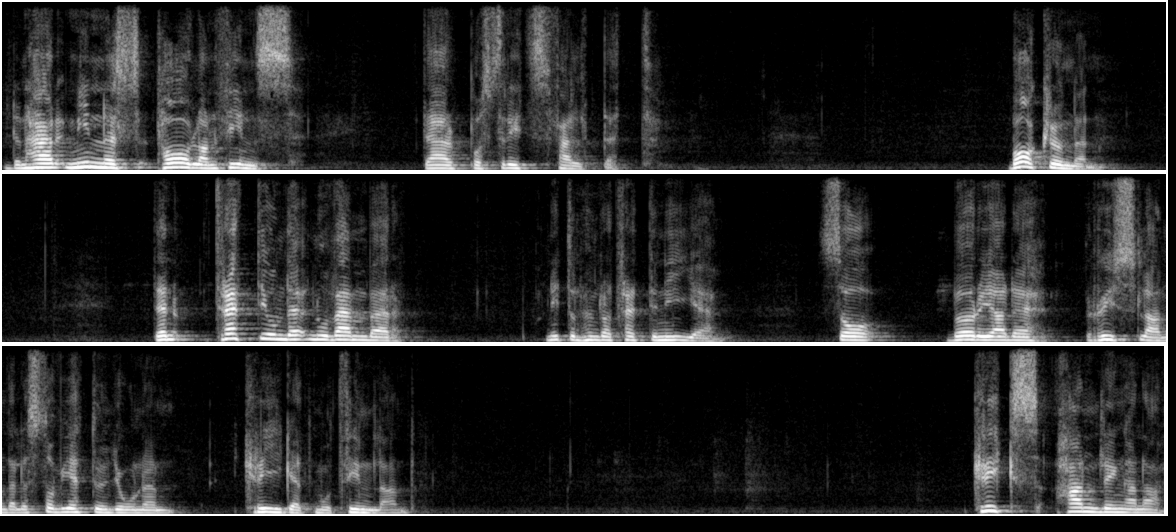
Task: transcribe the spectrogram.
Den här minnestavlan finns där på stridsfältet. Bakgrunden. Den 30 november 1939 så började Ryssland eller Sovjetunionen kriget mot Finland. Krigshandlingarna,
